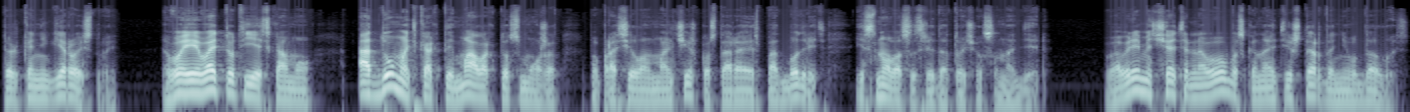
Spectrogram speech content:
Только не геройствуй. Воевать тут есть кому, а думать, как ты, мало кто сможет, — попросил он мальчишку, стараясь подбодрить, и снова сосредоточился на деле. Во время тщательного обыска найти Штерда не удалось,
